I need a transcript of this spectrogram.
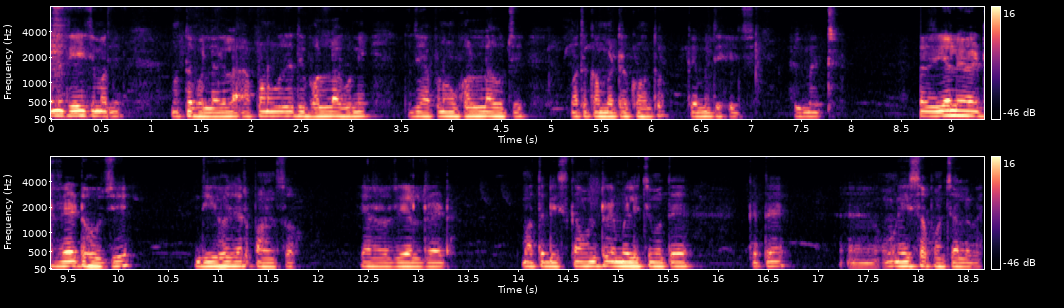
एमती मत भल लगे आपन को जब भल लगुनि जब आप भल लगुच्छे मत कमेट कहतु केमी हेलमेट रियल रेट हो दी हजार पाँच सौ यार रियल रेट मत डिस्काउंट मिली मत के उन्नीस पंचानबे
